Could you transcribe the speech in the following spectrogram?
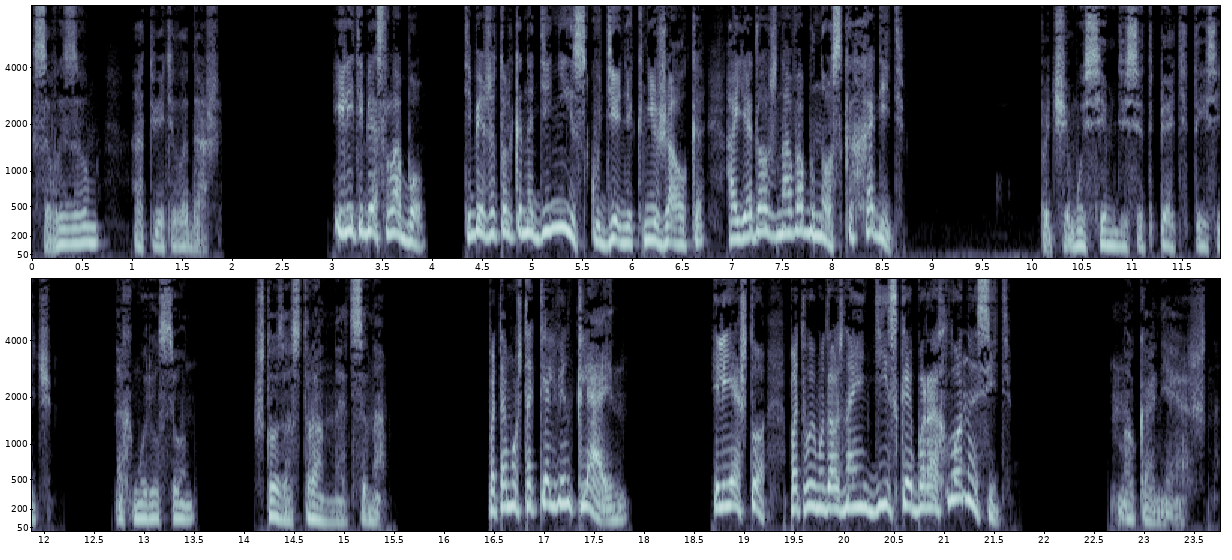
С вызовом ответила Даша. — Или тебе слабо? Тебе же только на Дениску денег не жалко, а я должна в обносках ходить. — Почему семьдесят пять тысяч? — нахмурился он. Что за странная цена? — Потому что Кельвин Кляйн. Или я что, по-твоему, должна индийское барахло носить? — Ну, конечно.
